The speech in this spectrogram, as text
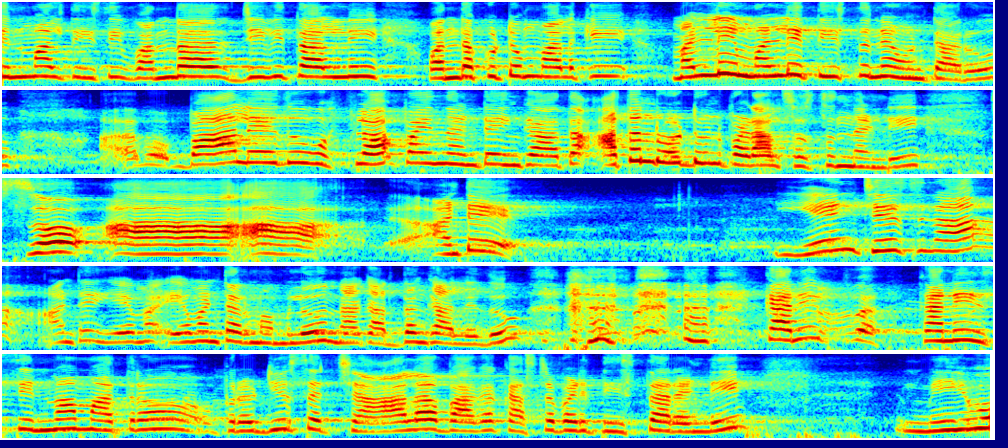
సినిమాలు తీసి వంద జీవితాలని వంద కుటుంబాలకి మళ్ళీ మళ్ళీ తీస్తూనే ఉంటారు. బాగాలేదు ఫ్లాప్ అయిందంటే ఇంకా అత అతను రోడ్డును పడాల్సి వస్తుందండి సో అంటే ఏం చేసినా అంటే ఏమ ఏమంటారు మమ్మల్ని నాకు అర్థం కాలేదు. కానీ కానీ సినిమా మాత్రం ప్రొడ్యూసర్ చాలా బాగా కష్టపడి తీస్తారండి. మేము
